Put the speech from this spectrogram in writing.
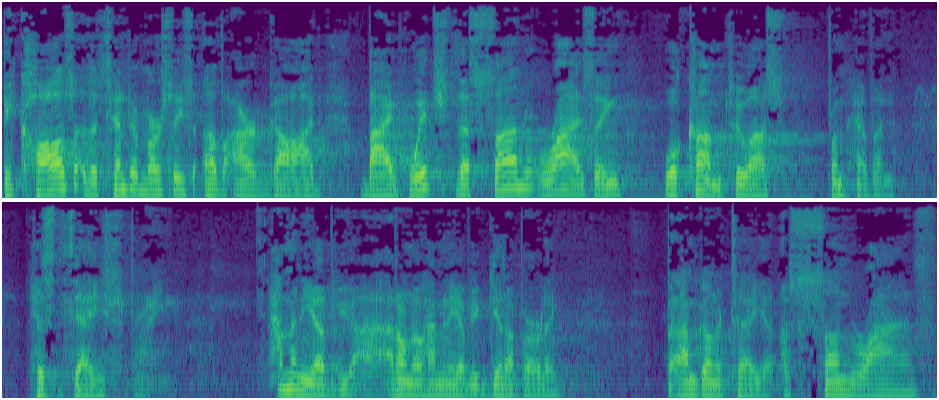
because of the tender mercies of our God, by which the sun rising will come to us from heaven. His day spring. How many of you, I don't know how many of you get up early, but I'm going to tell you, a sunrise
